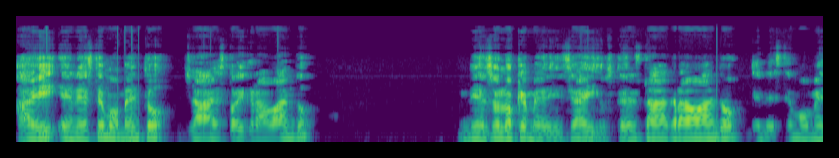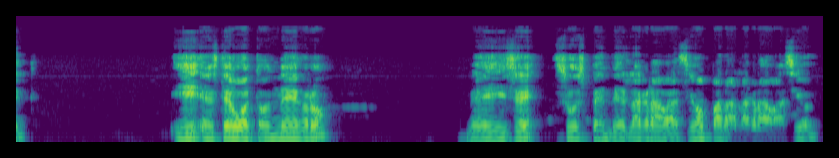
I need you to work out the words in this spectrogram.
Ahí en este momento ya estoy grabando. Y eso es lo que me dice ahí. Usted está grabando en este momento. Y este botón negro me dice suspender la grabación, parar la grabación.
